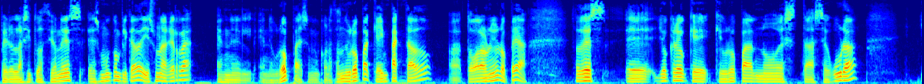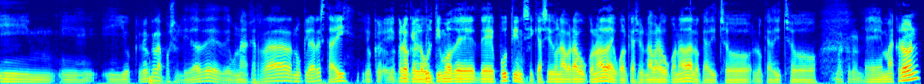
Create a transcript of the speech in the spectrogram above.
pero la situación es, es muy complicada y es una guerra en, el, en Europa, es en el corazón de Europa que ha impactado a toda la Unión Europea. Entonces, eh, yo creo que, que, Europa no está segura y, y, y, yo creo que la posibilidad de, de, una guerra nuclear está ahí. Yo, creo, yo creo que lo último de, de, Putin sí que ha sido una bravuconada, igual que ha sido una bravuconada lo que ha dicho lo que ha dicho Macron, eh, Macron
